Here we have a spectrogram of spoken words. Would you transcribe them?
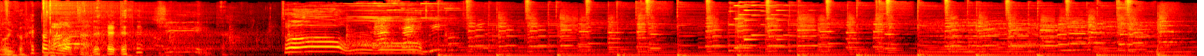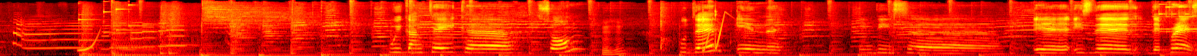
어 이거 했던 것 같은데. 더 Can, can we can take uh, some, put them in in this. Uh, uh, is the the press.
